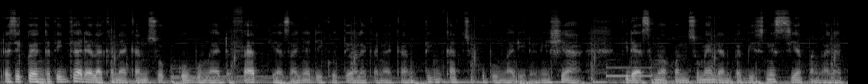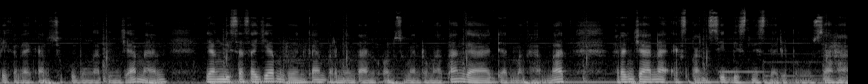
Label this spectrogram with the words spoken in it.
Risiko yang ketiga adalah kenaikan suku bunga The Fed biasanya diikuti oleh kenaikan tingkat suku bunga di Indonesia. Tidak semua konsumen dan pebisnis siap menghadapi kenaikan suku bunga pinjaman yang bisa saja menurunkan permintaan konsumen rumah tangga dan menghambat rencana ekspansi bisnis dari pengusaha.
